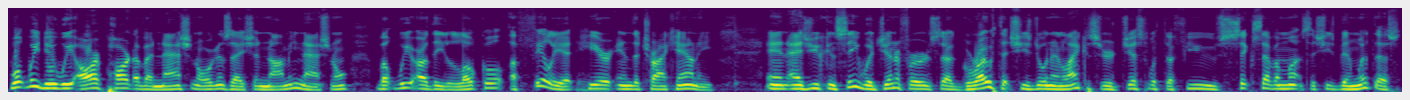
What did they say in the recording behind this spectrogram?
What we do, we are part of a national organization, NAMI National, but we are the local affiliate here in the Tri County. And as you can see with Jennifer's uh, growth that she's doing in Lancaster, just with the few six, seven months that she's been with us,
